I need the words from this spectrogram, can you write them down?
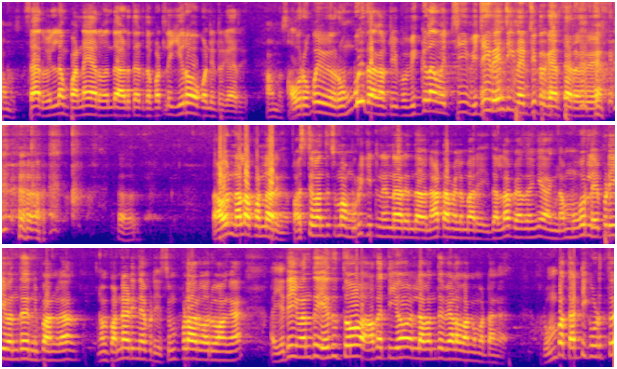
ஆமாம் சார். வில்லம் பண்ணையார் வந்து அடுத்தடுத்த படத்துல ஹீரோவை பண்ணிட்டு இருக்காரு ஆமாம் சார். அவரு போய் ரொம்ப இதாக இப்போ விக்லாம் வச்சு விஜய் ரேஞ்சுக்கு நடிச்சிட்டு இருக்காரு சார் அவரு. அவர் நல்லா பண்ணாருங்க. ஃபர்ஸ்ட் வந்து சும்மா முறுக்கிட்டு நின்னாரு இந்த நாட்டாமையில மாதிரி. இதெல்லாம் பேசுறீங்க நம்ம ஊர்ல எப்படி வந்து நிற்பாங்களா நம்ம பண்ணாடினா எப்படி? சிம்பிளாக வருவாங்க. எதையும் வந்து எதுத்தோ அதட்டியோ இல்லை வந்து வேலை வாங்க மாட்டாங்க. ரொம்ப தட்டி கொடுத்து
